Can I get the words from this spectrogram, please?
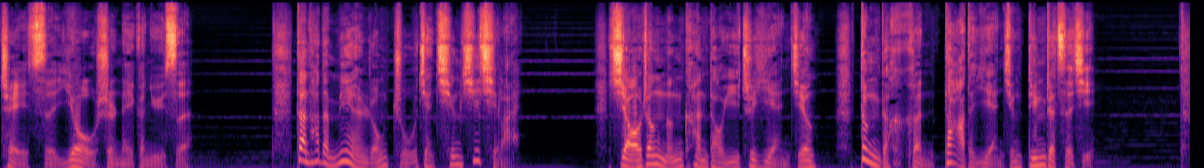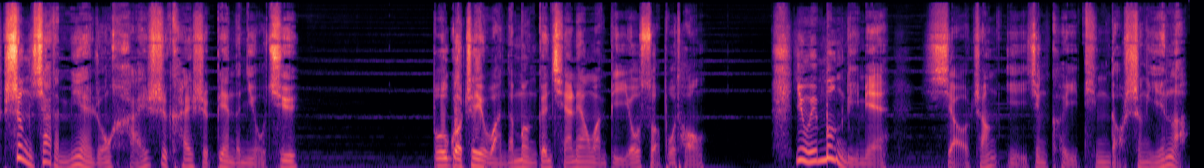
这次又是那个女子。但她的面容逐渐清晰起来，小张能看到一只眼睛瞪得很大的眼睛盯着自己，剩下的面容还是开始变得扭曲。不过这晚的梦跟前两晚比有所不同，因为梦里面小张已经可以听到声音了。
